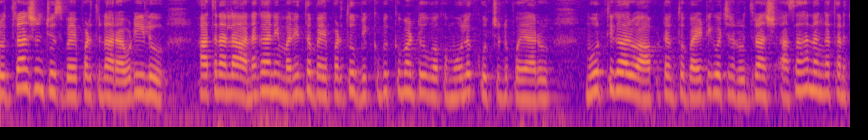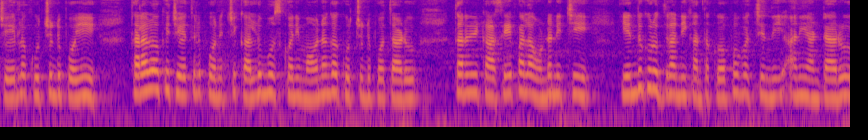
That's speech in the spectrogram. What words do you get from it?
రుద్రాక్షను చూసి భయపడుతున్న రౌడీలు అతను అలా అనగానే మరింత భయపడుతూ బిక్కుబిక్కుమంటూ ఒక మూలకు కూర్చుండిపోయారు. మూర్తిగారు ఆపటంతో బయటికి వచ్చిన రుద్రాక్ష అసహనంగా తన చైర్లో కూర్చుండిపోయి తలలోకి చేతులు పోనిచ్చి కళ్ళు మూసుకొని మౌనంగా కూర్చుండిపోతాడు. తనని కాసేపు అలా ఉండనిచ్చి ఎందుకు రుద్ర నీకు అంత కోపం వచ్చింది? అని అంటారు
